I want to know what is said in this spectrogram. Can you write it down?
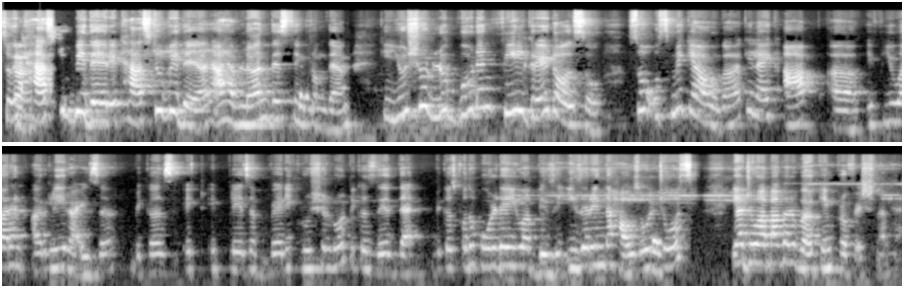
so it has to be there it has to be there I have learn this thing from them कि you should look good and feel great also so उसमें क्या होगा कि लाइक आप if you are an early riser because it it plays a very crucial role because for the whole day you are busy either in the household chores या जो आप अगर वर्किंग प्रोफेशनल है।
